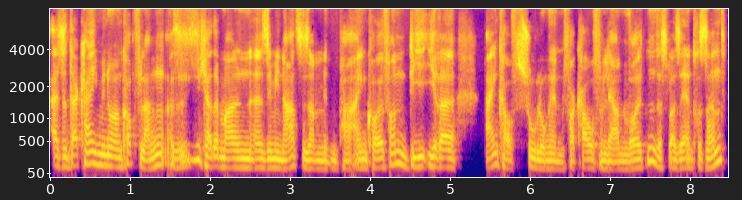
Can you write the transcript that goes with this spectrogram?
also da kann ich mir nur den Kopf langen. Also ich hatte mal ein äh, Seminar zusammen mit ein paar Einkäufern, die ihre Einkaufsschulungen verkaufen lernen wollten. Das war sehr interessant.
